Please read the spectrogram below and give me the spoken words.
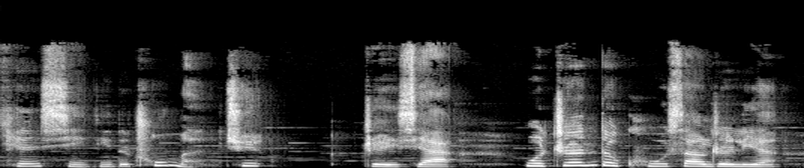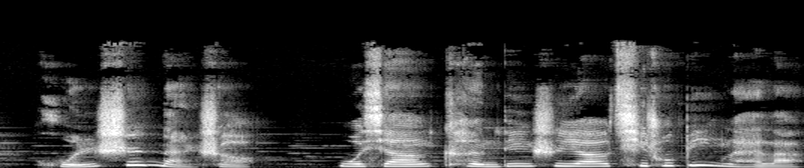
天喜地地出门去。这下我真的哭丧着脸。浑身难受，我想肯定是要气出病来了。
